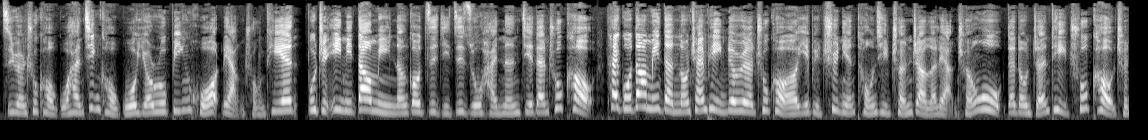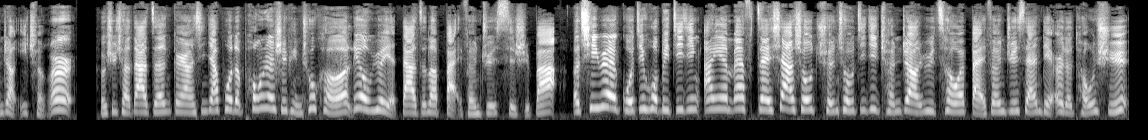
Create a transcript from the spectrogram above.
资源出口国和进口国犹如冰火两重天。不止印尼稻米能够自给自足，还能接单出口。泰国稻米等农产品六月的出口额也比去年同期成长了两成五，带动整体出口成长一成二。需求大增，更让新加坡的烹饪食品出口额六月也大增了百分之四十八。而七月，国际货币基金 IMF 在下修全球经济成长预测为百分之三点二的同时，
